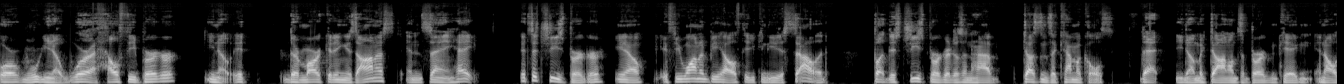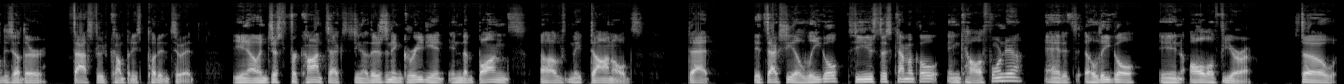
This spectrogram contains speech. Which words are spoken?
or, you know, we're a healthy burger. You know, it, their marketing is honest and saying, Hey, it's a cheeseburger. You know, if you want to be healthy, you can eat a salad, but this cheeseburger doesn't have dozens of chemicals that, you know, McDonald's and Burger King and all these other fast food companies put into it. You know, and just for context, you know, there's an ingredient in the buns of McDonald's that it's actually illegal to use this chemical in California and it's illegal in all of Europe. So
